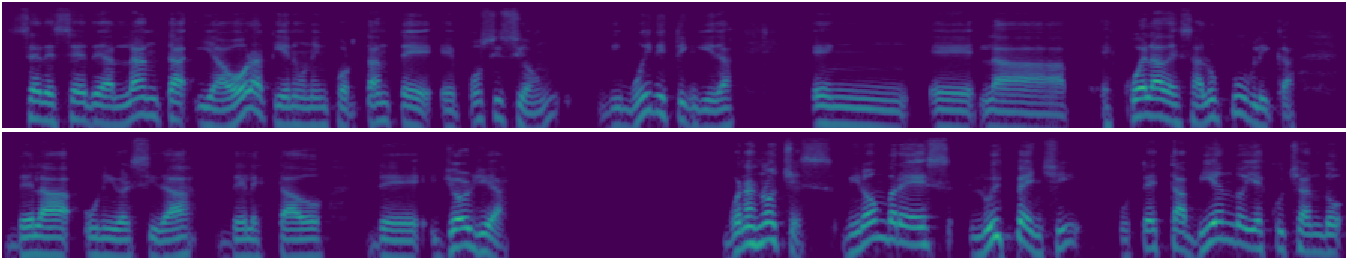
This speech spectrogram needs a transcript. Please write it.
CDC de Atlanta y ahora tiene una importante eh, posición muy distinguida en eh, la Escuela de Salud Pública de la Universidad del Estado de Georgia. Buenas noches, mi nombre es Luis Penchi Usted está viendo y escuchando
